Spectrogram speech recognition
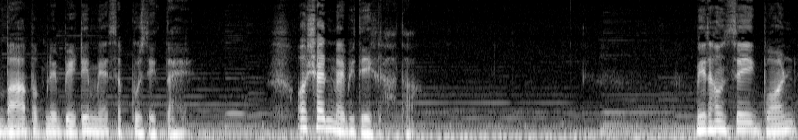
बाप अपने बेटे में सब कुछ देखता है। और शायद मैं भी देख रहा था। मेरा उनसे एक बॉन्ड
